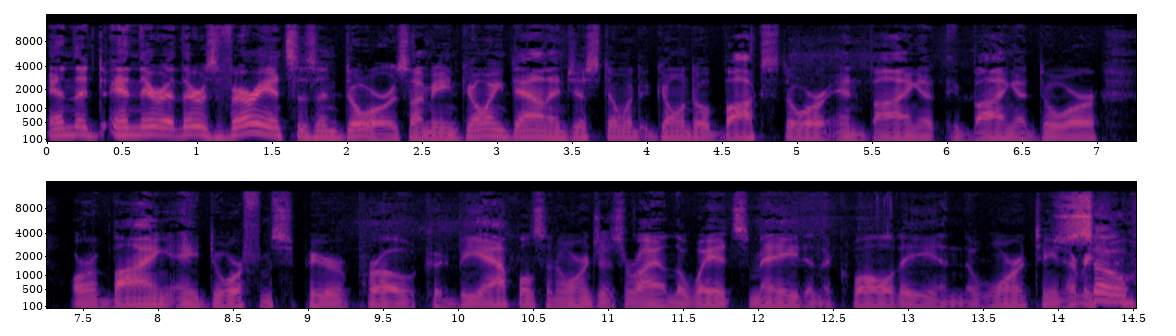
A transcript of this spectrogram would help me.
And the and there there's variances in doors. I mean, going down and just going to, going to a box store and buying a buying a door or buying a door from Superior Pro could be apples and oranges right on the way it's made and the quality and the warranty and everything. So,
